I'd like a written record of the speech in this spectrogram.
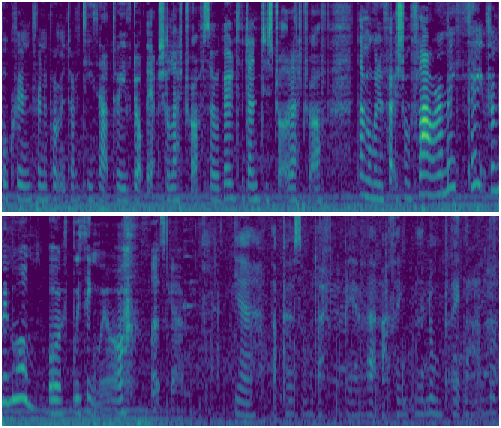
book her in for an appointment to have her teeth out till you've dropped the actual letter off. So we're going to the dentist, drop the letter off. Then we're going to fetch some flour and make a cake for my mum. Or we think we are. Let's go. Yeah, that person will definitely be a vet, I think, with a number plate like that.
